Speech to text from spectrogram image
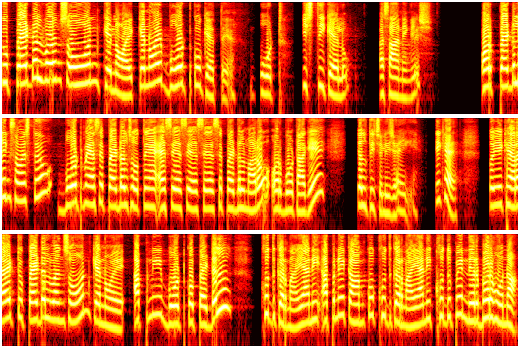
To paddle one's own canoe canoe boat को कहते हैं। बोट, किश्ती कह लो, आसान इंग्लिश। और पेडलिंग समझते हो? बोट में ऐसे पेडल्स होते हैं, ऐसे ऐसे ऐसे ऐसे पेडल मारो और बोट आगे चलती चली जाएगी। ठीक है? तो ये कह रहा है to paddle one's own canoe अपनी बोट को पेडल खुद करना, यानी अपने काम को खुद करना, यानी खुद पे निर्भर होना,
